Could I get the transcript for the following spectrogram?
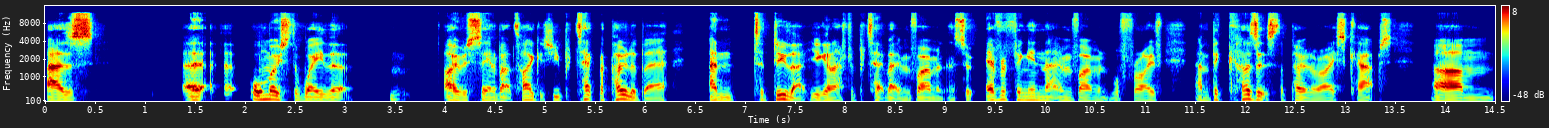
as uh, uh, almost the way that I was saying about tigers. You protect the polar bear and to do that you're going to have to protect that environment. And so everything in that environment will thrive. And because it's the polar ice caps um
